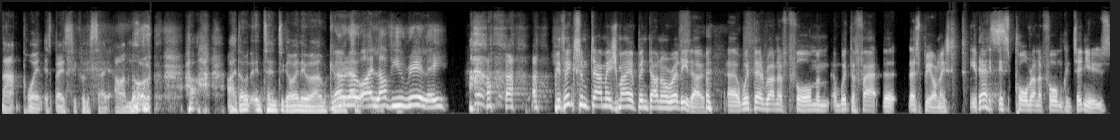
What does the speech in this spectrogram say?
that point is basically say, "I'm not, I don't intend to go anywhere." I'm no, no, I love you, really. Do you think some damage may have been done already, though, uh, with their run of form and, and, with the fact that, let's be honest, if, yes. if, this poor run of form continues,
